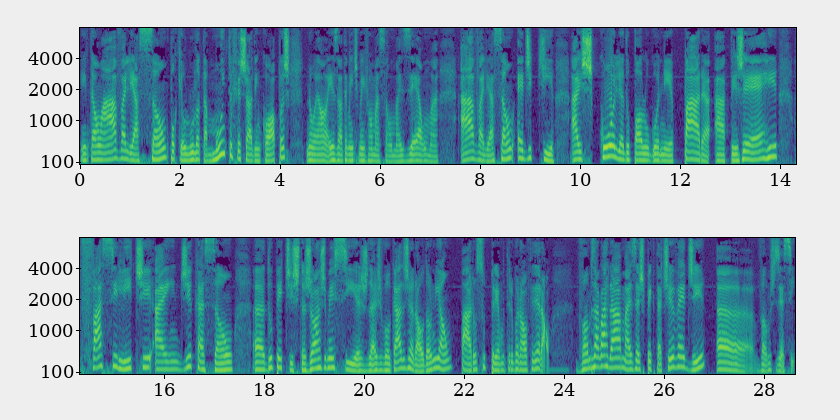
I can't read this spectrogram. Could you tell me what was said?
Então, a avaliação, porque o Lula está muito fechado em copas, não é exatamente uma informação, mas é uma avaliação, é de que a escolha do Paulo Gonet para a PGR facilite a indicação uh, do petista Jorge Messias, advogado-geral da União, para o Supremo Tribunal Federal. Vamos aguardar, mas a expectativa é de, uh, vamos dizer assim,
